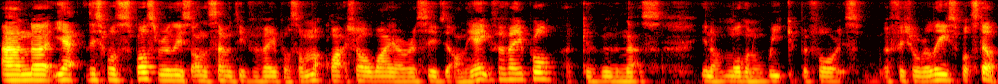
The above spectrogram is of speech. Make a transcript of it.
And uh, yeah, this was supposed to be released on the 17th of April, so I'm not quite sure why I received it on the 8th of April, given that's, you know, more than a week before its official release, but still,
